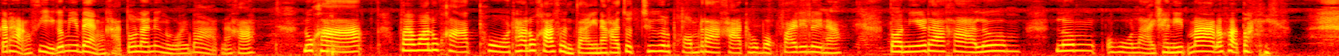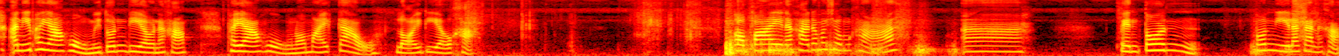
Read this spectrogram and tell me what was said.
กระถางสีก็มีแบ่งค่ะ ต้นละหนึ่งร้อยบาทนะคะ ลูกค้าฝ้ายว่าลูกค้าโทรถ้าลูกค้าสนใจนะคะ จดชื่อพร้อมราคาโทรบอกฝ้ายได้เลยนะ ตอนนี้ราคาเริ่มเริ่มโอ้โหหลายชนิดมากแล้วค่ะ ตอนนี้ อันนี้พญาหงมีต้นเดียวนะคะพญาหงเนาะไม้เก่าร้อยเดียวค่ะ ต่อไปนะคะท่านผู้ชมค่ะอ่าเป็นต้นต้นนี้แล้วกันค่ะ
